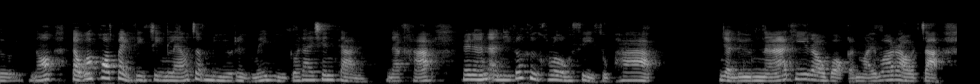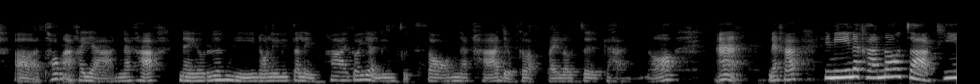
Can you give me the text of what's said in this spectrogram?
เลยเนาะแต่ว่าพอแต่งจริง ๆ แล้วจะมีหรือไม่มีก็ได้เช่นกันนะคะดังนั้นอันนี้ก็คือโครงสี่สุภาพ อย่าลืมนะที่เราบอกกันไว้ว่าเราจะท่องอาขยานนะคะ ในเรื่องนี้น้องลิลิตะเลงพายก็อย่าลืมฝึกซ้อมนะคะ เดี๋ยวกลับไปเราเจอกันเนาะอะนะคะทีนี้นะคะนอกจากที่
